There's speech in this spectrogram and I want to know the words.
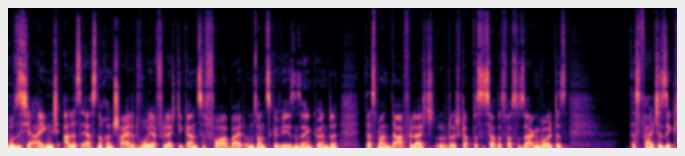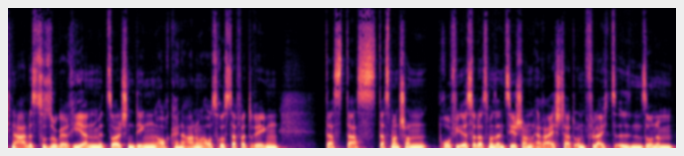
wo sich ja eigentlich alles erst noch entscheidet, wo ja vielleicht die ganze Vorarbeit umsonst gewesen sein könnte, dass man da vielleicht, ich glaube, das ist ja auch das, was du sagen wolltest, das falsche Signal ist zu suggerieren mit solchen Dingen, auch keine Ahnung, Ausrüsterverträgen, dass das, dass man schon Profi ist oder dass man sein Ziel schon erreicht hat und vielleicht in so einem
